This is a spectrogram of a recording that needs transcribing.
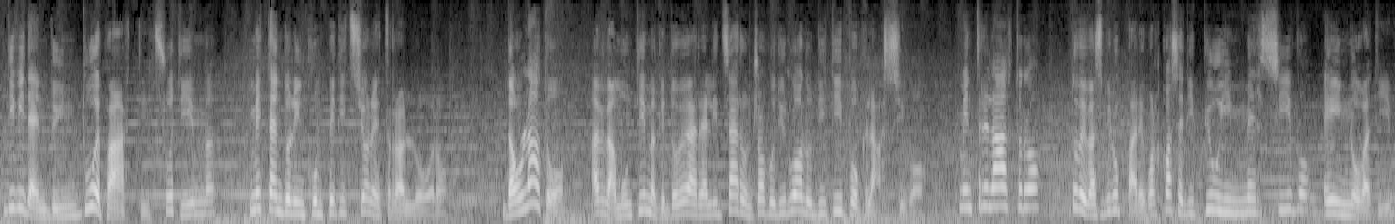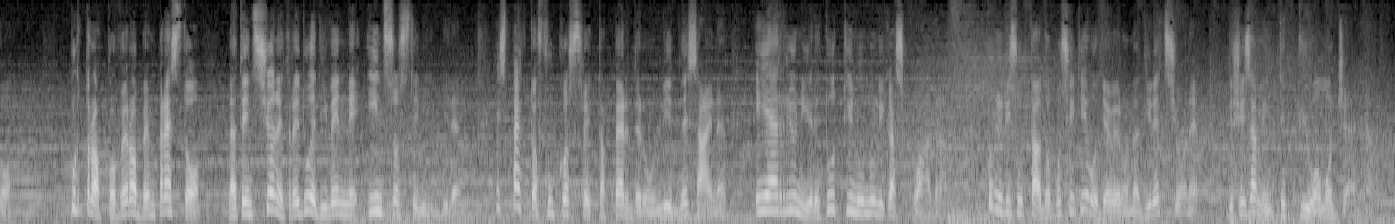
dividendo in due parti il suo team, mettendolo in competizione tra loro. Da un lato avevamo un team che doveva realizzare un gioco di ruolo di tipo classico, mentre l'altro doveva sviluppare qualcosa di più immersivo e innovativo. Purtroppo però ben presto la tensione tra i due divenne insostenibile e Spector fu costretto a perdere un lead designer e a riunire tutti in un'unica squadra, con il risultato positivo di avere una direzione decisamente più omogenea.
